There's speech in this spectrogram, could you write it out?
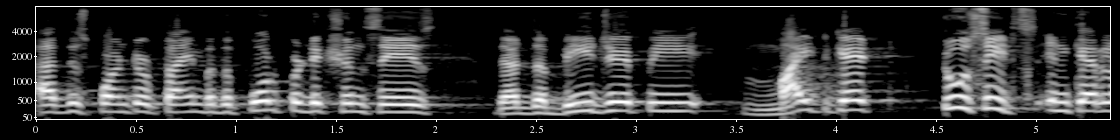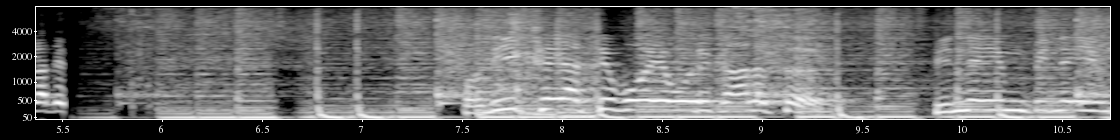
at this point of time. But the poll prediction says that the BJP might get two seats in Kerala. പ്രതീക്ഷയറ്റുപോയ ഒരു കാലത്ത് പിന്നെയും പിന്നെയും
